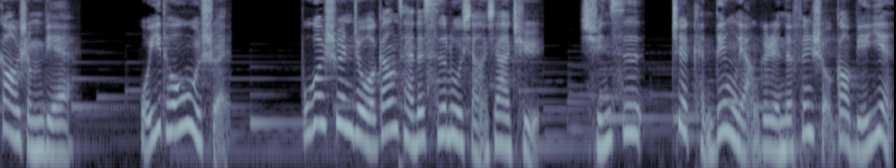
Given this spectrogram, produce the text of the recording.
告什么别？我一头雾水。不过顺着我刚才的思路想下去，寻思这肯定两个人的分手告别宴。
